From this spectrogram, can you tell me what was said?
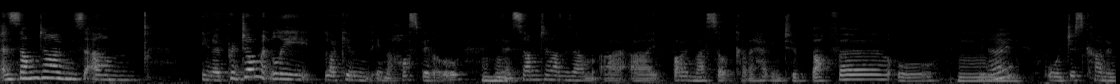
and sometimes, um, you know, predominantly like in in the hospital, you know, sometimes um, I, I find myself kind of having to buffer or you know, or just kind of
